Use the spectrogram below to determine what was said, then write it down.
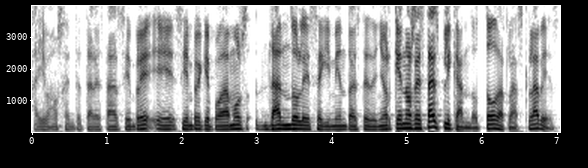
Ahí vamos a intentar estar siempre, eh, siempre que podamos, dándole seguimiento a este señor que nos está explicando todas las claves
